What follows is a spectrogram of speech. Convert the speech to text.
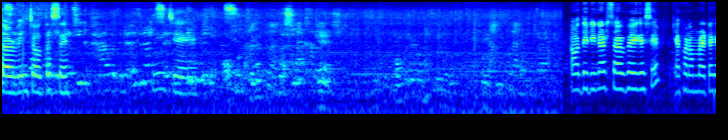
সার্ভিং চলতেছে। যে? আমাদের ডিনার সার্ভ হয়ে গেছে। এখন আমরা এটা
